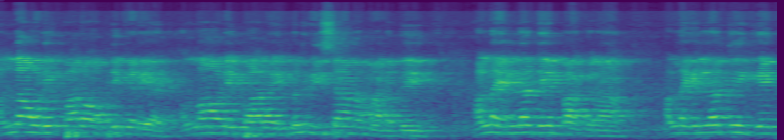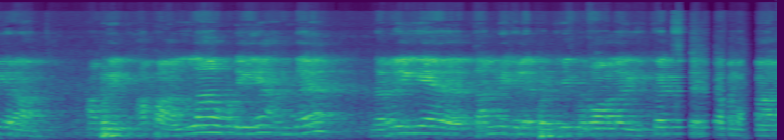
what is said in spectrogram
அல்லாஹ்வுடைய பார்வை அப்படி கிடையாது. அல்லாவுடைய பார்வை என்பது விசாலமானது. அல்லாஹ் எல்லாத்தையும் பார்க்கலாம் அல்லாஹ் எல்லாத்தையும் கேட்கிறான். அப்படி அப்ப அல்லாவுடைய அந்த நிறைய தன்மைகளை பற்றி குரான்ல இக்கச்சக்கமாக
